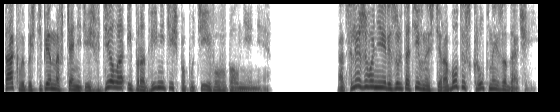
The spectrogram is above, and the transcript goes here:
Так вы постепенно втянетесь в дело и продвинетесь по пути его выполнения. Отслеживание результативности работы с крупной задачей.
